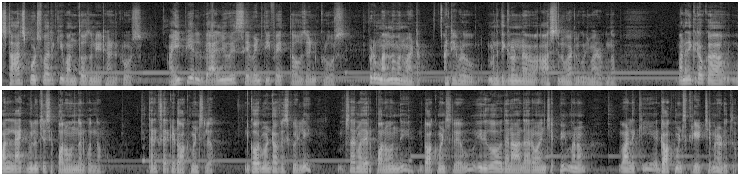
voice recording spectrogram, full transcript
star sports వాళ్ళకి one thousand eight hundred crores IPL వాల్యూవే సెవెంటీ ఫైవ్ థౌజండ్ క్రోర్స్ ఇప్పుడు మనలో అనమాట అంటే ఇప్పుడు మన దగ్గర ఉన్న ఆస్తులు వాటి గురించి మాట్లాడుకుందాం. మన దగ్గర ఒక వన్ ల్యాక్ విలువ చేసే పొలం ఉందనుకుందాం. దానికి సరిగ్గా డాక్యుమెంట్స్ లేవు. గవర్నమెంట్ ఆఫీస్కి వెళ్ళి సార్ మా దగ్గర పొలం ఉంది డాక్యుమెంట్స్ లేవు ఇదిగో దాని ఆధారం అని చెప్పి మనం వాళ్ళకి డాక్యుమెంట్స్ క్రియేట్ చేయమని అడుగుతాం.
